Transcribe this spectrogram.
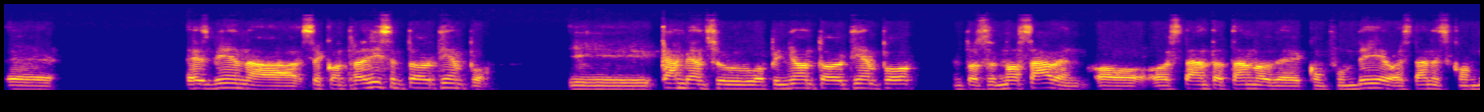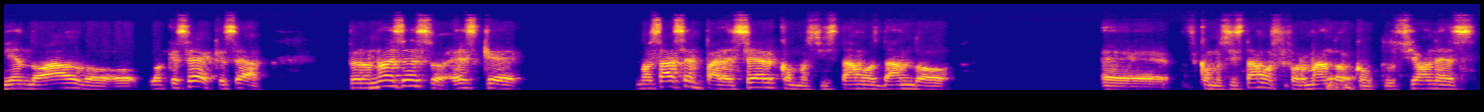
eh, es bien, uh, se contradicen todo el tiempo y cambian su opinión todo el tiempo, entonces no saben o, o están tratando de confundir o están escondiendo algo o lo que sea que sea. Pero no es eso, es que nos hacen parecer como si estamos dando, eh, como si estamos formando conclusiones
